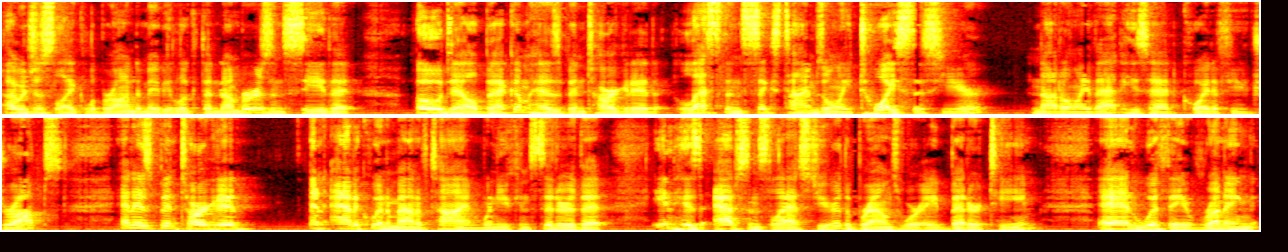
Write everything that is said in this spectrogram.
I would just like LeBron to maybe look at the numbers and see that Odell Beckham has been targeted less than six times only twice this year. Not only that, he's had quite a few drops and has been targeted an adequate amount of time when you consider that in his absence last year, the Browns were a better team. And with a running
